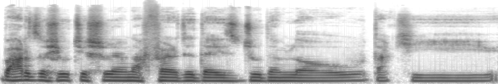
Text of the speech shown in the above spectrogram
Bardzo się ucieszyłem na Thirty Days z Judem Low, taki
